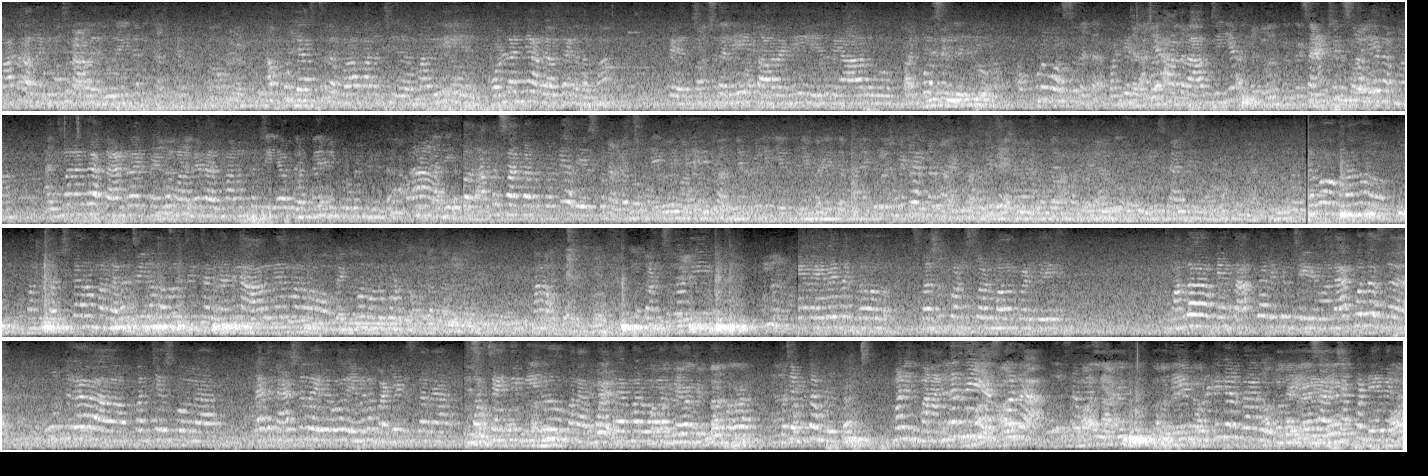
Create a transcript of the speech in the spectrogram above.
అప్పుడు చేస్తారమ్మా అవి వెళ్తాయి కదమ్మా అప్పుడు వస్తుందట బడ్జెట్ అదే అతను ఆఫ్ చెయ్యాలి శాంక్షన్స్లో లేదమ్మా అభిమానంగా కాంట్రాక్ట్ మీద మన మీద అభిమానంతో చేయాలి ఆ, అది అందరి సహకారంతో అది వేసుకున్నారు కదా పరిష్కారం మనం ఎలా చేయాలో ఆలోచించాలి కానీ వాళ్ళ మీద మనం పెట్టుకొని ఉండకూడదు మనం ఈ ఫండ్స్ తోటి ఏదైనా స్పెషల్ ఫండ్స్ తోటి మొదలు పెడితే మళ్ళా మేము తాత్కాలికం చేయడం లేకపోతే అసలు పూర్తిగా పని చేసుకోవాలా? లేకపోతే నేషనల్ హైవే వాళ్ళు ఏమైనా బడ్జెట్ ఇస్తారా? పంచాయతీ మీరు మన ఎంఆర్ఓ చెప్తాం. మన ఇది మన అందరిది ఎస్కోరా ఊరి సమస్య ఇది పొలిటికల్ కాదు. సార్ చెప్పండి ఏమైనా.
